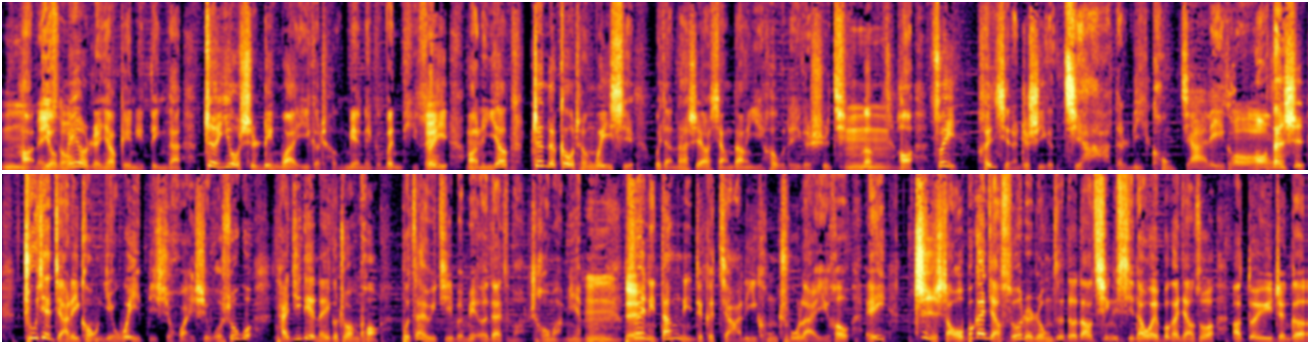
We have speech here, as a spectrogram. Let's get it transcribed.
嗯，好，没。有没有人要给你订单？这又是另外一个层面的一个问题。所以啊，你要真的构成威胁，我讲那是要相当以后的一个事情了。嗯、好，所以很显然这是一个假的利空，假利空。哦，但是出现假利空也未必是坏事。我说过。台积电的一个状况不在于基本面，而在什么筹码面嘛。嗯，所以你当你这个假利空出来以后，哎，至少我不敢讲所有的融资得到清洗的，我也不敢讲说啊，对于整个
